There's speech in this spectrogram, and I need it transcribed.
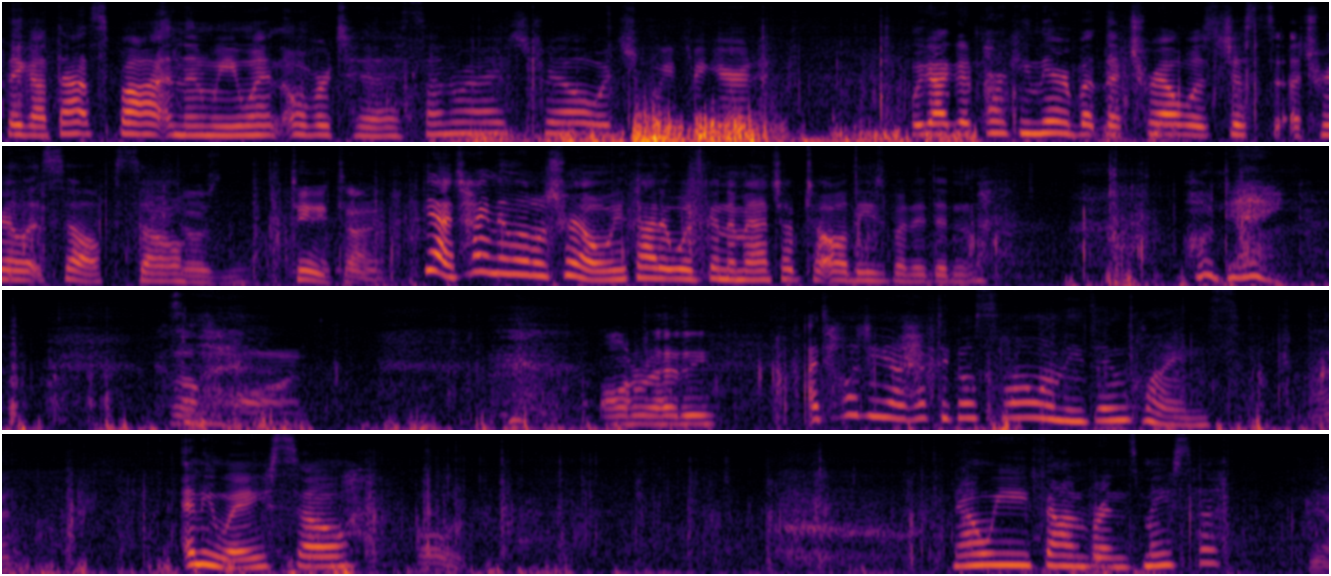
they got that spot, and then we went over to Sunrise Trail, which we figured we got good parking there, but the trail was just a trail itself, so. it was teeny tiny. Yeah, tiny little trail. We thought it was going to match up to all these, but it didn't. Oh, dang. Come on. Already? I told you I have to go slow on these inclines. Anyway, so Holy. now we found Brins Mesa. Yeah,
